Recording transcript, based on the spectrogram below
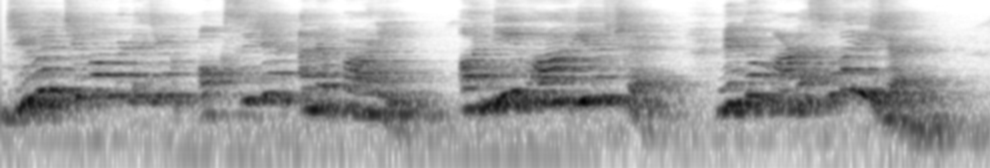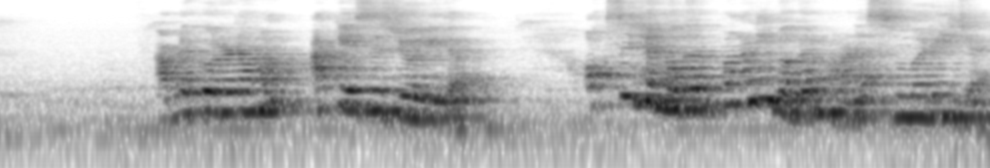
જીવન જીવવા ઓક્સિજન અને પાણી અનિવાર્ય છે. નહીં તો માણસ મરી જાય. આપણે કોરોનામાં આ કેસીસ જોઈ લીધા. ઓક્સિજન વગર, પાણી વગર માણસ મરી જાય.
